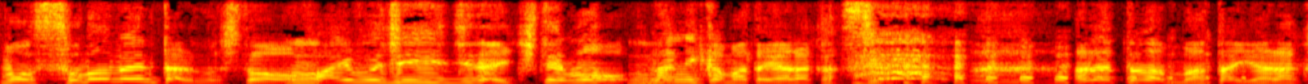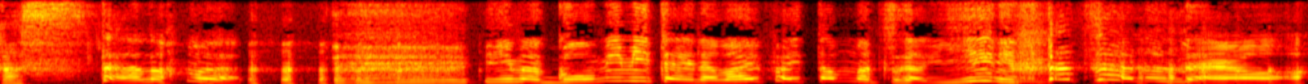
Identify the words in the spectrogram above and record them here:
もうそのメンタルの人、うん 5G 時代来ても、何かまたやらかすよ。あなたはまたやらかす。頼む 今ゴミみたいな Wi-Fi 端末が家に2つあるんだよ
